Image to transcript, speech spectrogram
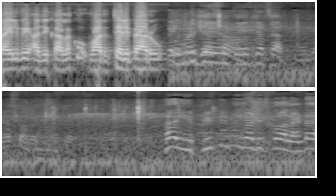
రైల్వే అధికారులకు వారు తెలిపారు. ఈ పీపీపీ కట్టించుకోవాలంటే.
